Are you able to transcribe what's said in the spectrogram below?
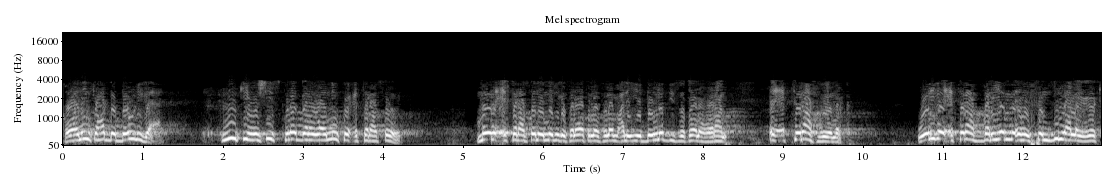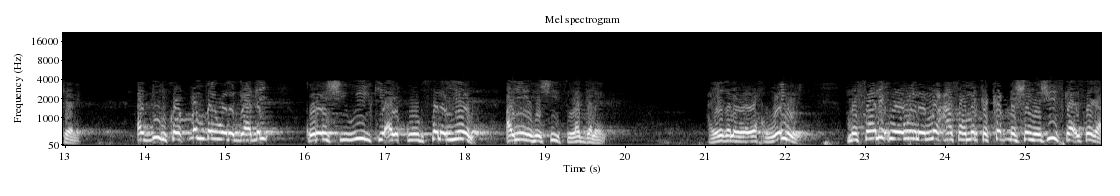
Qawaaniinka hadda dawliga ah. Ninkii heshiis kula galo waa ninku ictiraafsan. wey mayna ictiraafsanayn nebiga salawatullah waslamu caleyh iyo dowladdiisa toona horaan. Ictiraaf wey marka. Weliba ictiraaf baryo ma ahe sandullaa lagaga keenay. Adduunkoo dhan bay wada gaadhay qurayshi wiilkii ay quudhsanayeen ayay heshiis la galeen. Ayadana waa wax weyn wey masaalix waaweynoo noocaasaa marka ka dhashay heshiiska isaga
